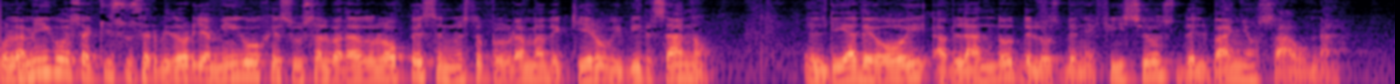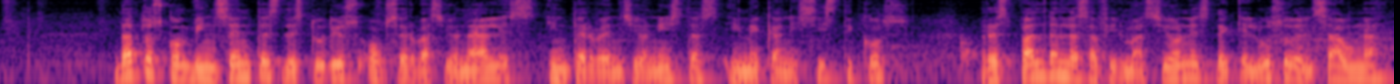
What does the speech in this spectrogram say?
Hola amigos, aquí su servidor y amigo Jesús Alvarado López en nuestro programa de Quiero Vivir Sano. El día de hoy hablando de los beneficios del baño sauna. Datos convincentes de estudios observacionales, intervencionistas y mecanicísticos respaldan las afirmaciones de que el uso del sauna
